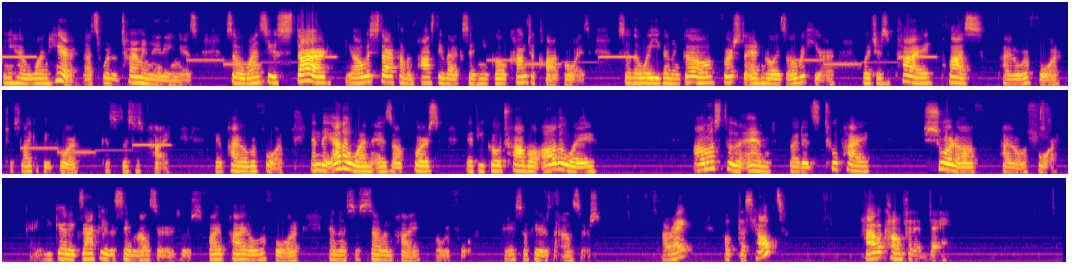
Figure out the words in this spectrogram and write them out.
and you have one here. That's where the terminating is. So once you start, you always start from the positive x and you go counterclockwise. So the way you're going to go, first angle is over here, which is pi plus pi over 4, just like before, because this is pi. Okay, pi over 4. And the other one is, of course, if you go travel all the way almost to the end, but it's 2 pi short of pi over 4. Okay, you get exactly the same answer. So it's 5 pi over 4, and this is 7 pi over 4. Okay, so here's the answers. All right, hope this helped. Have a confident day.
